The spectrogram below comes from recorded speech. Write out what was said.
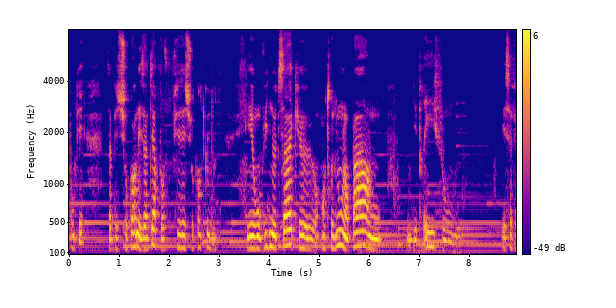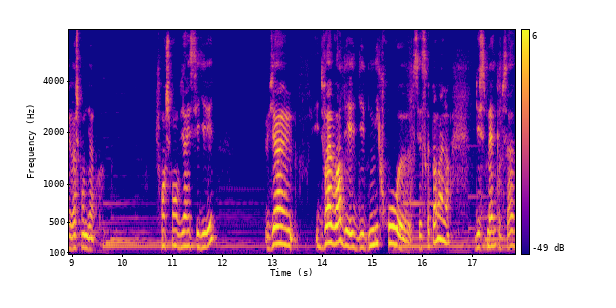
pompiers. Ça peut être choquant, des inters peuvent plus être choquantes que d'autres. Et on vide notre sac, entre nous, on en parle, on, on et ça fait vachement bien. Franchement, viens essayer. Viens, il devrait y avoir des, des micros, euh, ça serait pas mal, hein, des semaines comme ça,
